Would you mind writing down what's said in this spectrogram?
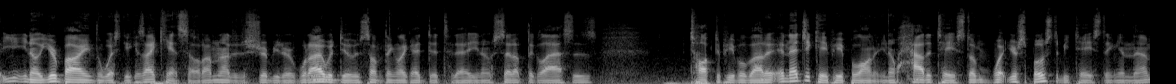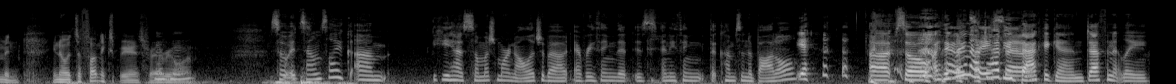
you, you know you're buying the whiskey because I can't sell it. I'm not a distributor. What I would do is something like I did today. You know, set up the glasses, talk to people about it, and educate people on it. You know how to taste them, what you're supposed to be tasting in them, and you know it's a fun experience for everyone. So it sounds like um, he has so much more knowledge about everything that is anything that comes in a bottle. Yeah. Uh, so I think I we're gonna have to say have you back again, definitely.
